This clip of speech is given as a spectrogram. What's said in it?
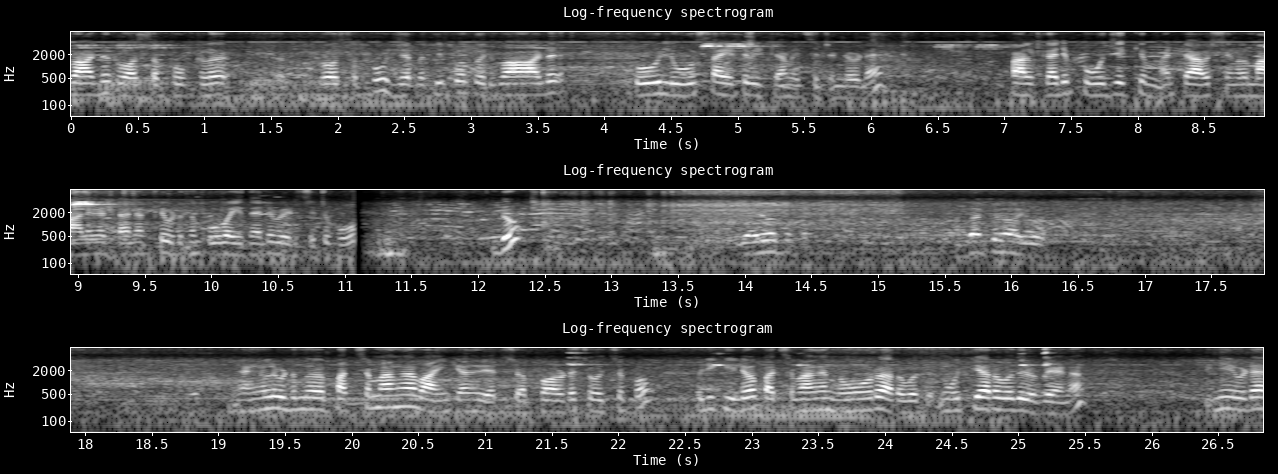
ഒരുപാട് റോസപ്പൂക്കൾ റോസപ്പൂ ജമന്തിപ്പൂ ഒക്കെ ഒരുപാട് പൂ ലൂസായിട്ട് വിൽക്കാൻ വെച്ചിട്ടുണ്ട് ഇവിടെ. അപ്പോൾ ആൾക്കാർ പൂജയ്ക്കും മറ്റാവശ്യങ്ങൾ മാല കെട്ടാനൊക്കെ ഇവിടുന്ന് പൂ വൈകുന്നേരം മേടിച്ചിട്ട് പോകും. ഇതു. ഞങ്ങൾ ഇവിടുന്ന് പച്ചമാങ്ങ വാങ്ങിക്കാമെന്ന് വിചാരിച്ചു. അപ്പോൾ അവിടെ ചോദിച്ചപ്പോൾ ഒരു കിലോ പച്ചമാങ്ങ നൂറ് അറുപത് നൂറ്റി അറുപത് രൂപയാണ്. പിന്നെ ഇവിടെ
